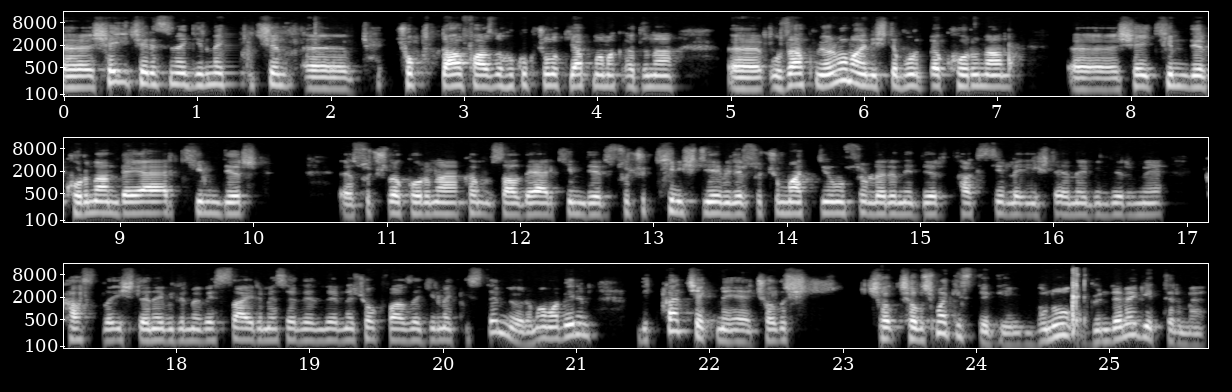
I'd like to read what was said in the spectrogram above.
e, şey içerisine girmek için e, çok daha fazla hukukçuluk yapmamak adına e, uzatmıyorum ama hani işte burada korunan e, şey kimdir, korunan değer kimdir, e, suçla korunan kamusal değer kimdir? Suçu kim işleyebilir? Suçu maddi unsurları nedir? Taksirle işlenebilir mi? Kastla işlenebilir mi? Vesaire meselelerine çok fazla girmek istemiyorum. Ama benim dikkat çekmeye çalış çalışmak istediğim, bunu gündeme getirme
